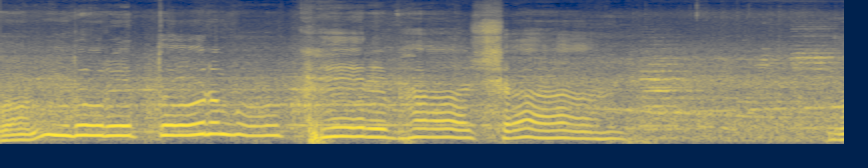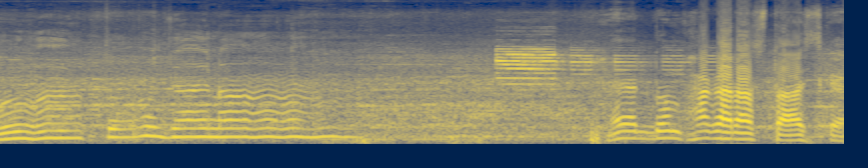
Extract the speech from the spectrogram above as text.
বন্ধুরে তোর মুখের ভাষা গোয়া তো যায় না। একদম ফাঁকা রাস্তা আজকে।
